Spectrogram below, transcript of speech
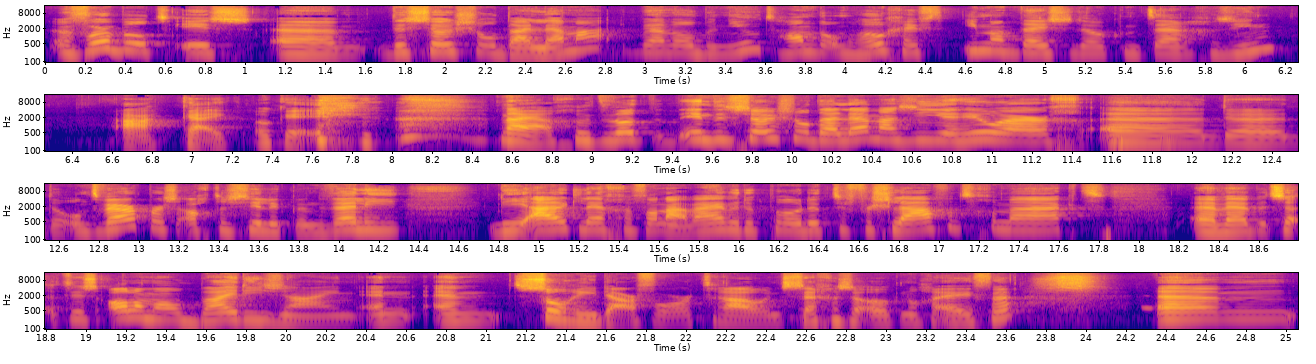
Een voorbeeld is um, The Social Dilemma. Ik ben wel benieuwd, handen omhoog. Heeft iemand deze documentaire gezien? Ah, kijk, oké. nou ja, goed. Wat, in The Social Dilemma zie je heel erg uh, de, de ontwerpers achter Silicon Valley... die uitleggen van, nou, wij hebben de producten verslavend gemaakt... Uh, we hebben het, het, is allemaal by design. En, en sorry daarvoor trouwens, zeggen ze ook nog even. Um,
